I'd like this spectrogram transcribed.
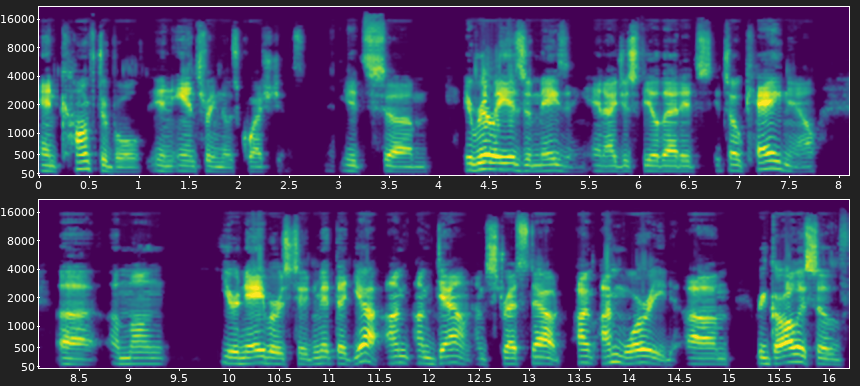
and comfortable in answering those questions. It's um, it really is amazing, and I just feel that it's it's okay now uh, among your neighbors to admit that yeah i'm i'm down i'm stressed out i'm i'm worried um, regardless of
